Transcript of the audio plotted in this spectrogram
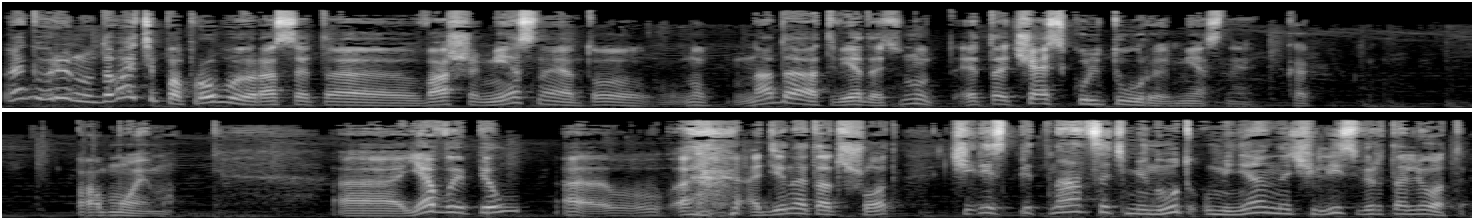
Ну, я говорю, ну давайте попробую, раз это ваше местное, то ну, надо отведать. Ну, это часть культуры местной, как по-моему. Э, я выпил э, один этот шот. Через 15 минут у меня начались вертолеты.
